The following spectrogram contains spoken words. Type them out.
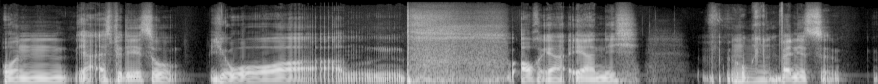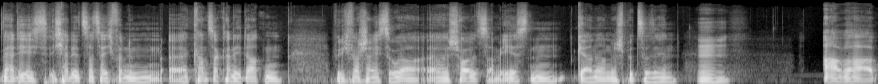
Und ja, SPD ist so, jo, ähm, pff, auch eher, eher nicht. Mhm. Wenn jetzt, hätte ich, ich hatte jetzt tatsächlich von den äh, Kanzlerkandidaten, würde ich wahrscheinlich sogar äh, Scholz am ehesten gerne an der Spitze sehen. Mhm. Aber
